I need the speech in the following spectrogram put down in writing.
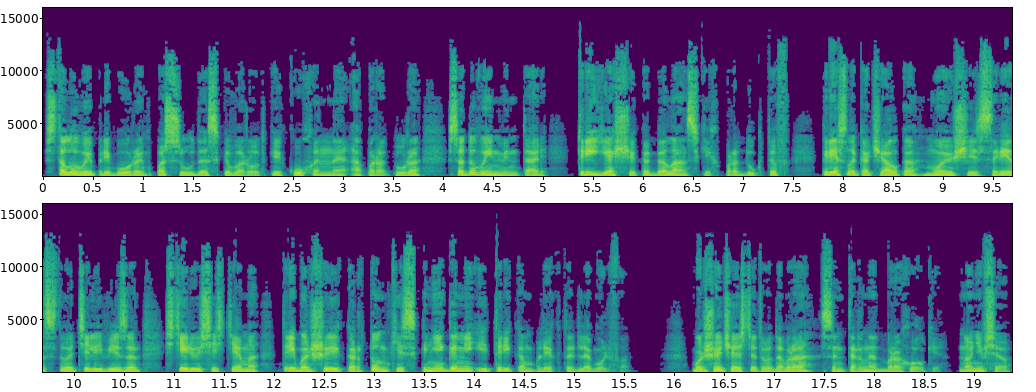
столовые приборы, посуда, сковородки, кухонная аппаратура, садовый инвентарь, три ящика голландских продуктов, кресло-качалка, моющее средство, телевизор, стереосистема, три большие картонки с книгами и три комплекта для гольфа. Большая часть этого добра с интернет-барахолки, но не все.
